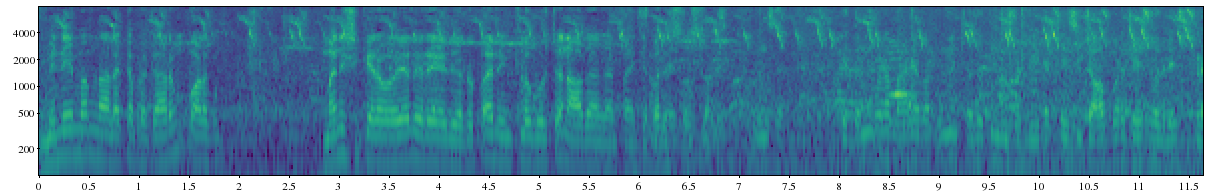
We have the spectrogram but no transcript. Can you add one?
మినిమం నా లెక్క ప్రకారం వాళ్ళకు మనిషికి ఇరవై వేలు ఇరవై ఐదు వేల రూపాయలు ఇంట్లో కూర్చొని ఆదాయం సంపాదించే పరిస్థితి వస్తుంది. ఇద్దరం కూడా భార్యాభర్తలు మేము చదువుకున్నాం సార్. బీటెక్ చేసి జాబ్ కూడా చేసి వదిలేసి ఇక్కడ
